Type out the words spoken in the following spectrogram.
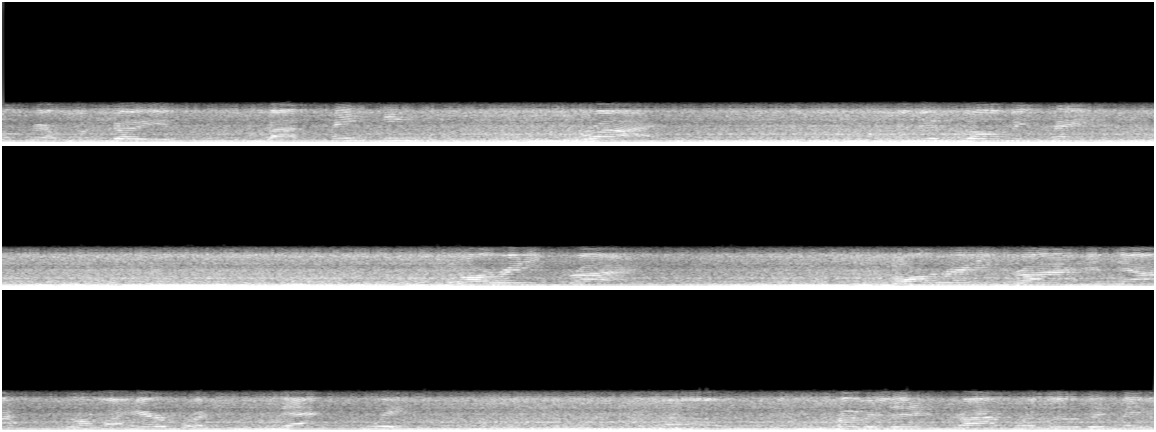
Here. I'm going to show you by painting dry. You just saw me paint. Already dry. Already dry, and now I can start my airbrush that quick. Uh, probably let it dry for a little bit, maybe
